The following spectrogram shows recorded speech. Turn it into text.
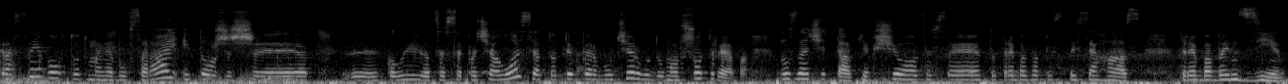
красиво. Тут в мене був сарай, і теж ж, е, е, коли це все почалося, то ти в першу чергу думав, що треба. Ну, значить, так, якщо це все, то треба запуститися газ, треба бензин,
